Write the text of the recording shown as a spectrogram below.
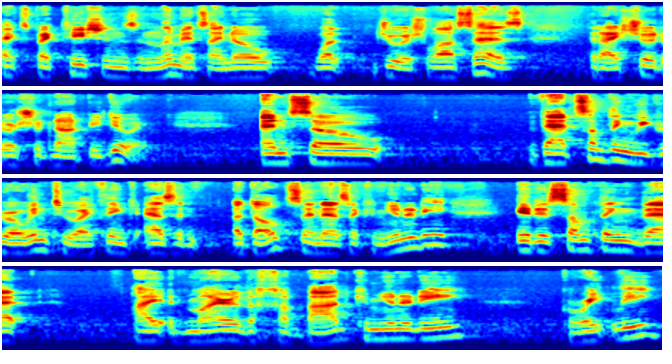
expectations and limits, I know what Jewish law says that I should or should not be doing. And so that's something we grow into, I think, as an adults and as a community. It is something that I admire the Chabad community greatly.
